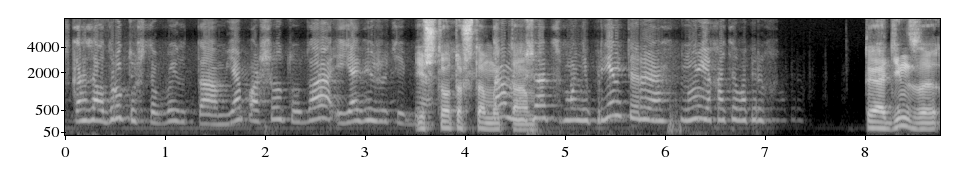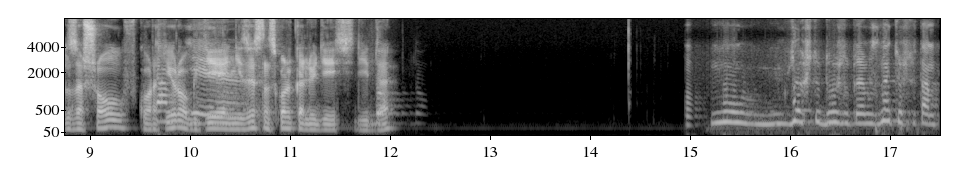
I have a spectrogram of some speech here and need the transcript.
сказал друг, то, что вы там. Я пошел туда, и я вижу тебя. И что то, что мы там, там? лежат монипринтеры. Ну, я хотел, во-первых... Ты один за- зашел в квартиру, где... где неизвестно сколько людей сидит, да? Ну, я что, должен прям знать, то, что там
